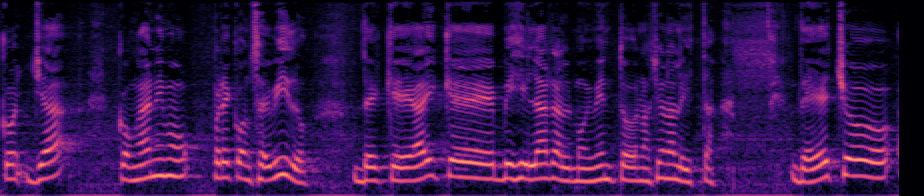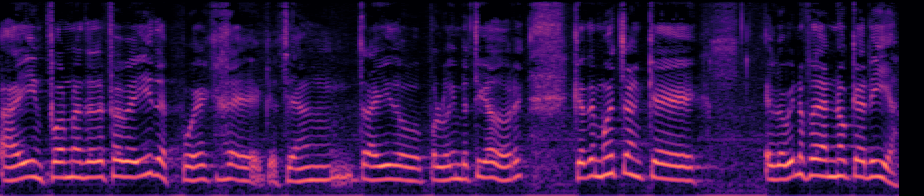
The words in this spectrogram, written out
con, ya con ánimo preconcebido de que hay que vigilar al movimiento nacionalista. De hecho, hay informes del FBI después que se han traído por los investigadores que demuestran que el gobierno federal no quería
